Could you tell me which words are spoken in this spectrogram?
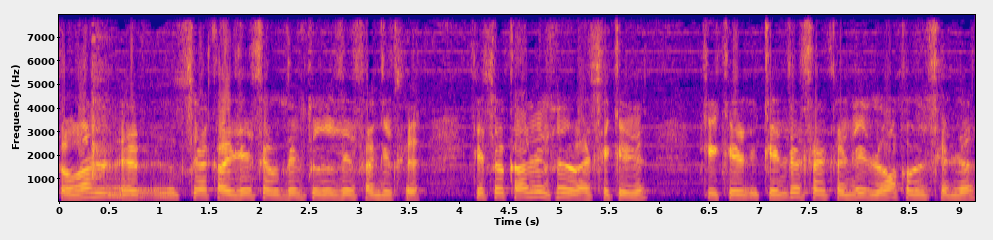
समान कायद्याच्याबद्दल तुम्ही जे सांगितलं त्याचं कार्य मी केलं की के केंद्र सरकारने लॉ कमिशनला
